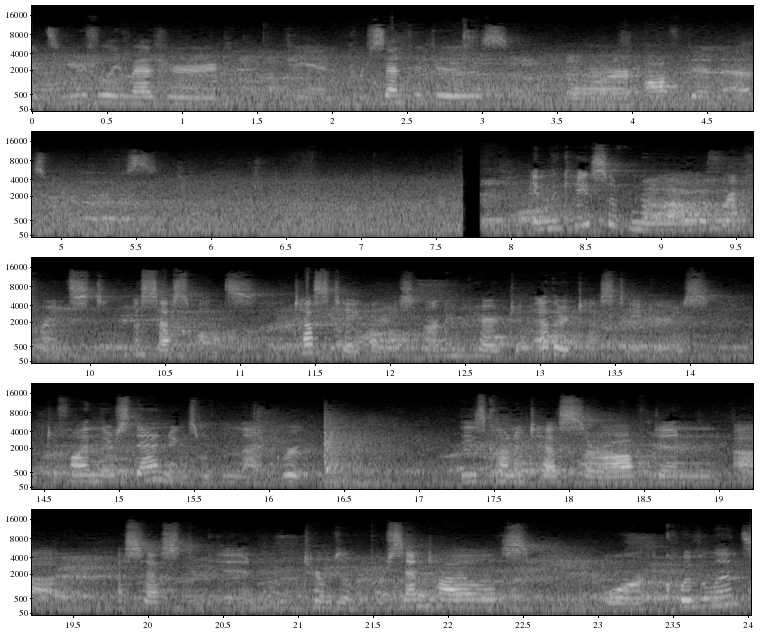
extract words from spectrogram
it's usually measured in percentages or often as groups. In the case of norm referenced assessments, test takers are compared to other test takers to find their standings within that group. These kind of tests are often uh, assessed in terms of percentiles or equivalence,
